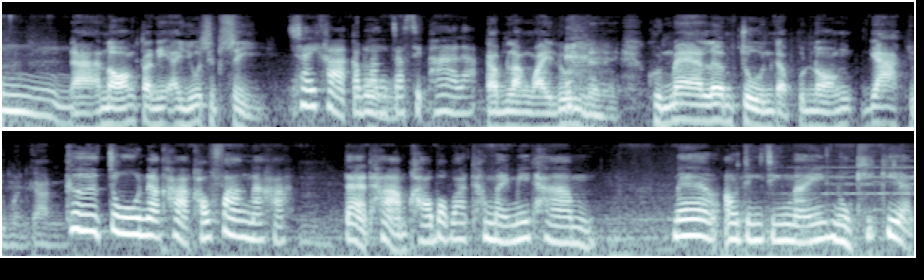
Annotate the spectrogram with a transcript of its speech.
อืมนะน้องตอนนี้อายุ 14ใช่ค่ะกำลังจะสิบห้าแล้ว กำลังวัยรุ่นเลย คุณแม่เริ่มจูนกับคุณน้องยากอยู่เหมือนกัน คือจูนอะค่ะเขาฟังนะคะอืมแต่ถามเขาบอกว่าทำไมไม่ทำ แม่เอาจริงๆไหมหนูขี้เกียจ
